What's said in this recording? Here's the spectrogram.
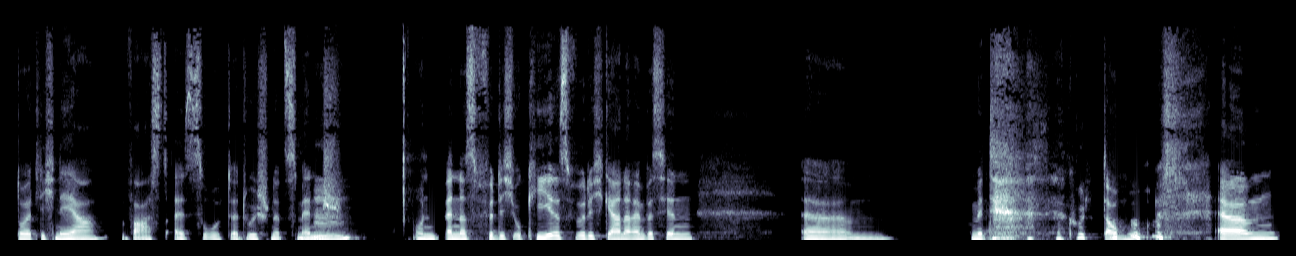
deutlich näher warst als so der Durchschnittsmensch. Mhm. Und wenn das für dich okay ist, würde ich gerne ein bisschen ähm, mit sehr gut Daumen hoch ähm,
